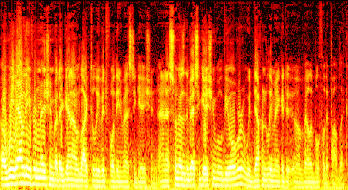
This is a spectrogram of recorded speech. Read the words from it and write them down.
Uh, we have the information, but again, I would like to leave it for the investigation. And as soon as the investigation will be over, we definitely make it uh, available for the public.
